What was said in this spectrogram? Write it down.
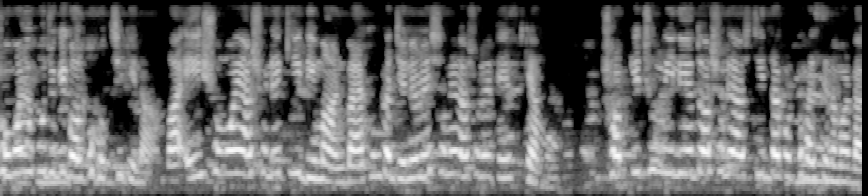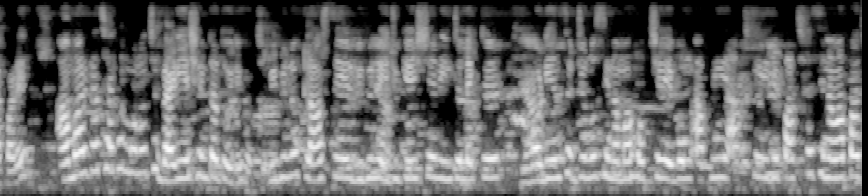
সময় উপযোগী গল্প হচ্ছে কিনা? বা এই সময় আসলে কি ডিমান্ড বা এখনকার জেনারেশনের আসলে টেস্ট কেমন? সবকিছু মিলিয়ে তো আসলে আর চিন্তা করতে হয় সিনেমার ব্যাপারে। আমার কাছে এখন মনে হচ্ছে ভ্যারিয়েশনটা তৈরি হচ্ছে। বিভিন্ন ক্লাসের বিভিন্ন এডুকেশন ইন্টেলেক্টের অডিয়েন্সের জন্য সিনেমা হচ্ছে এবং আপনি আজকে এই যে পাঁচটা সিনেমা পাঁচ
